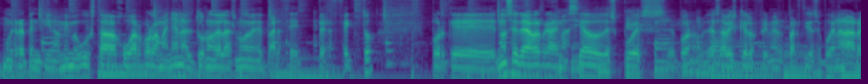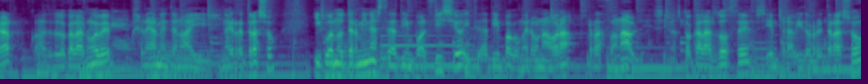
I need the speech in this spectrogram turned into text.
muy repentino. A mí me gusta jugar por la mañana, el turno de las 9 me parece perfecto porque no se te alarga demasiado después. Eh, bueno, ya sabéis que los primeros partidos se pueden alargar. Cuando te toca a las 9, generalmente no hay, no hay retraso. Y cuando terminas, te da tiempo al fisio y te da tiempo a comer a una hora razonable. Si nos toca a las 12, siempre ha habido retraso.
